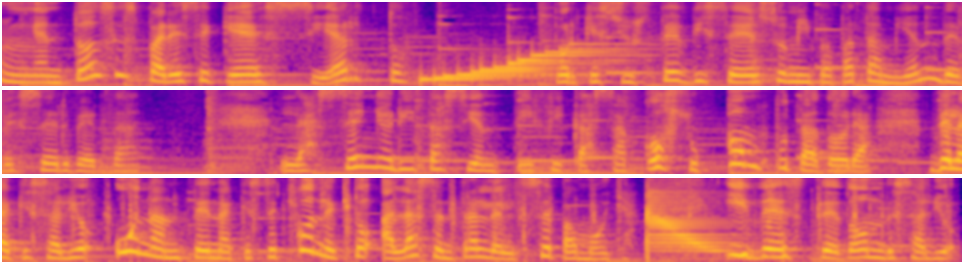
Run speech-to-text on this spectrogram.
Mm, entonces parece que es cierto. Porque si usted dice eso, mi papá también debe ser verdad la señorita científica sacó su computadora, de la que salió una antena que se conectó a la central del Cepamoya, y desde donde salió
